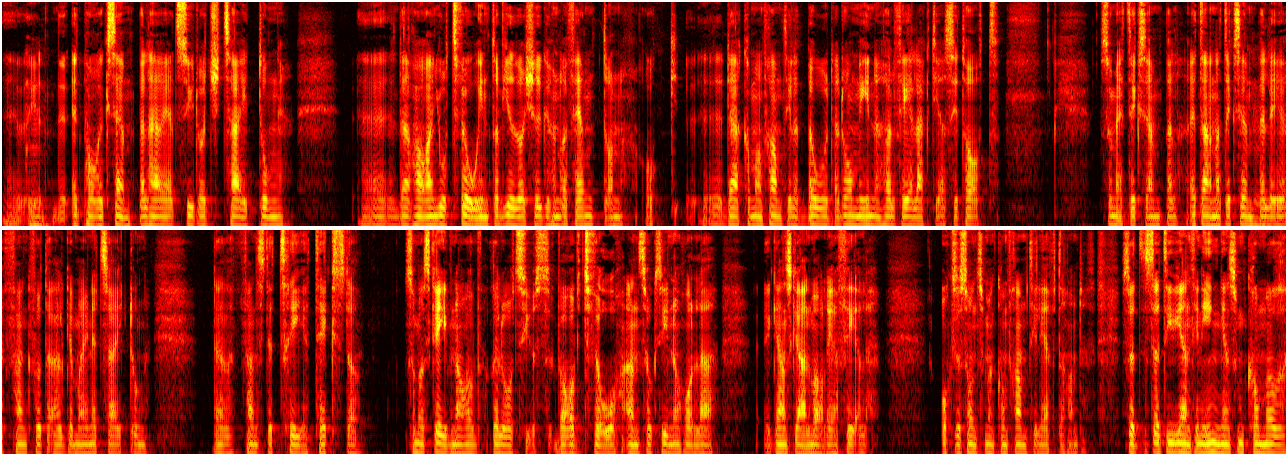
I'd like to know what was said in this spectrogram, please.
Mm. Ett par exempel här är att Süddeutsche Zeitung Eh, där har han gjort två intervjuer 2015 och eh, där kom han fram till att båda de innehöll felaktiga citat. Som ett exempel. Ett annat exempel mm. är Frankfurt Allgemeine Zeitung. Där fanns det tre texter som var skrivna av Relotius, varav två ansågs innehålla ganska allvarliga fel. Också sånt som man kom fram till i efterhand. Så, att, så att det är egentligen ingen som kommer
